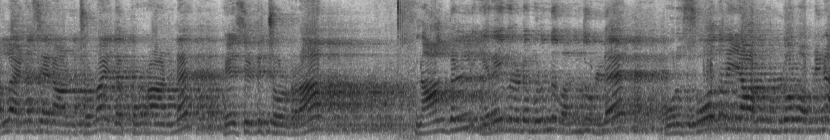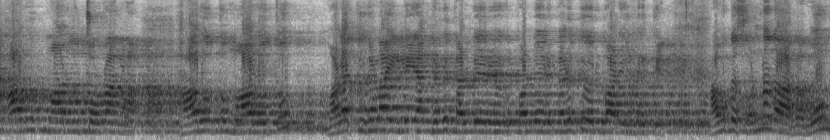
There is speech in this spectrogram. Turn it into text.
அல்லாஹ் என்ன செய்யறான்னு சொன்னா இந்த குரான்ல பேசிட்டு சொல்றான். நாங்கள் இறைவனிடமிருந்து வந்துள்ள ஒரு சோதனையாக உள்ளோம் அப்படின்னு ஹாரூத் மாரூத் சொல்றாங்களாம். ஹாரூத்தும் மாரூத்தும் வழக்குகளா இல்லையாங்கிறது பல்வேறு பல்வேறு கருத்து வேறுபாடுகள் இருக்கு. அவங்க சொன்னதாகவும்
